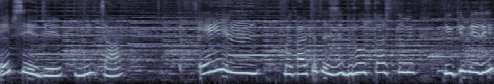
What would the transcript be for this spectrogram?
en sevdiğim Nita en bak arkadaşlar Brawl Stars'ta bir bilgi vereyim.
